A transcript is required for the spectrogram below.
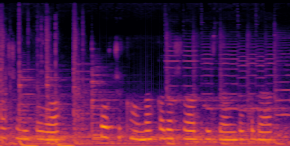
karşınızda var. Hoşçakalın arkadaşlar bizden bu kadar.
